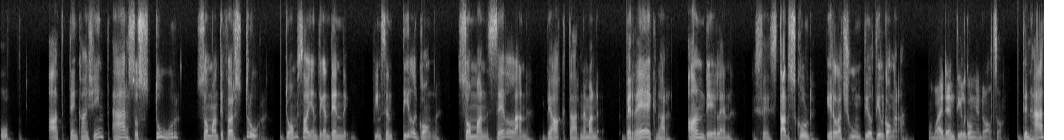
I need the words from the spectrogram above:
upp att den kanske inte är så stor som man till först tror. De sa egentligen att den finns en tillgång som man sällan beaktar när man beräknar andelen statsskuld i relation till tillgångarna. Och vad är den tillgången då alltså? Den här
